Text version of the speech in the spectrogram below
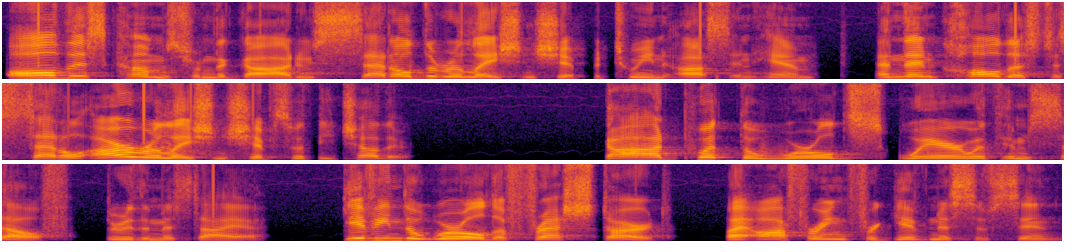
All this comes from the God who settled the relationship between us and Him and then called us to settle our relationships with each other. God put the world square with Himself through the Messiah, giving the world a fresh start by offering forgiveness of sin.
